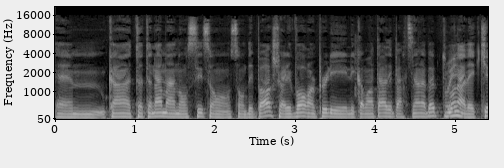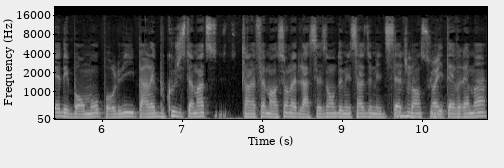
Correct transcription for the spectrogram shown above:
euh, quand Tottenham a annoncé son, son départ. Je suis allé voir un peu les, les commentaires des partisans là-bas. Tout le Oui. monde avait que des bons mots pour lui. Il parlait beaucoup justement. Tu en as fait mention là, de la saison 2016-2017, je Mhm. pense, où Oui. il était vraiment.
